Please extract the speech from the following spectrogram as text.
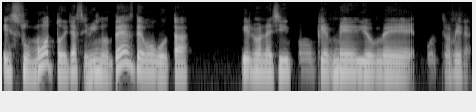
es su moto, ella se vino desde Bogotá. Y el man así como que medio me, mira,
